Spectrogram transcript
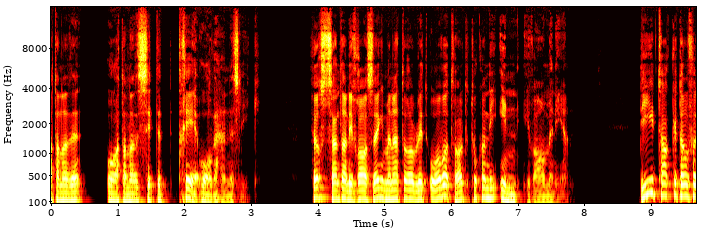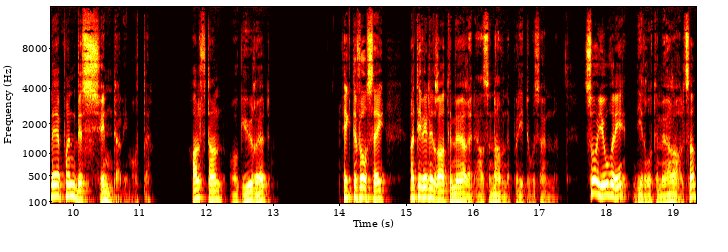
at han hadde, og at han hadde sittet tre år ved hennes lik. Først sendte han de fra seg, men etter å ha blitt overtalt tok han de inn i varmen igjen. De takket han for det på en besynderlig måte. Halvdan og Gurød fikk det for seg at de ville dra til Møre, det er altså navnet på de to sønnene. Så gjorde de, de dro til Møre altså,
